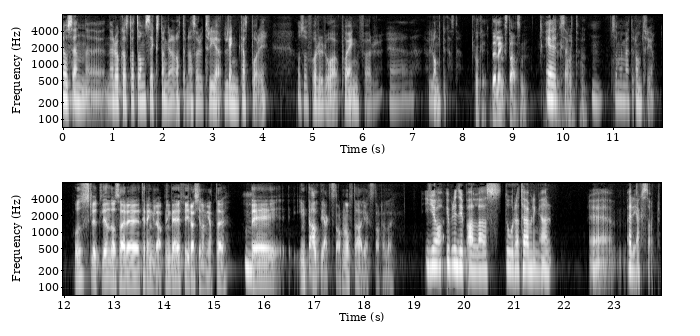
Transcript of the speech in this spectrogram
Och sen eh, när du har kastat de 16 granaterna så har du tre längdkast på dig. Och så får du då poäng för eh, hur långt du kastar. Okej, det är längsta. Som, Eh, exakt. Mm. Så man mäter de tre. Och slutligen då så är det terränglöpning. Det är fyra kilometer. Mm. Det är inte alltid jaktstart, men ofta jaktstart eller? Ja, i princip alla stora tävlingar eh, är det jaktstart.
